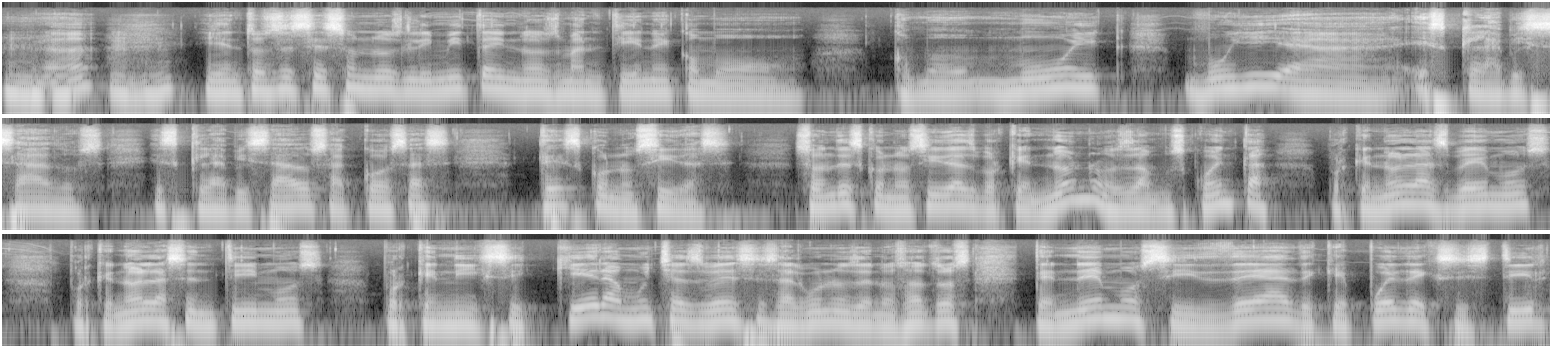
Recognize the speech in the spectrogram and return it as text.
¿verdad? Y entonces eso nos limita y nos mantiene como, como muy, muy eh, esclavizados, esclavizados a cosas desconocidas. Son desconocidas porque no nos damos cuenta, porque no las vemos, porque no las sentimos, porque ni siquiera muchas veces algunos de nosotros tenemos idea de que puede existir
